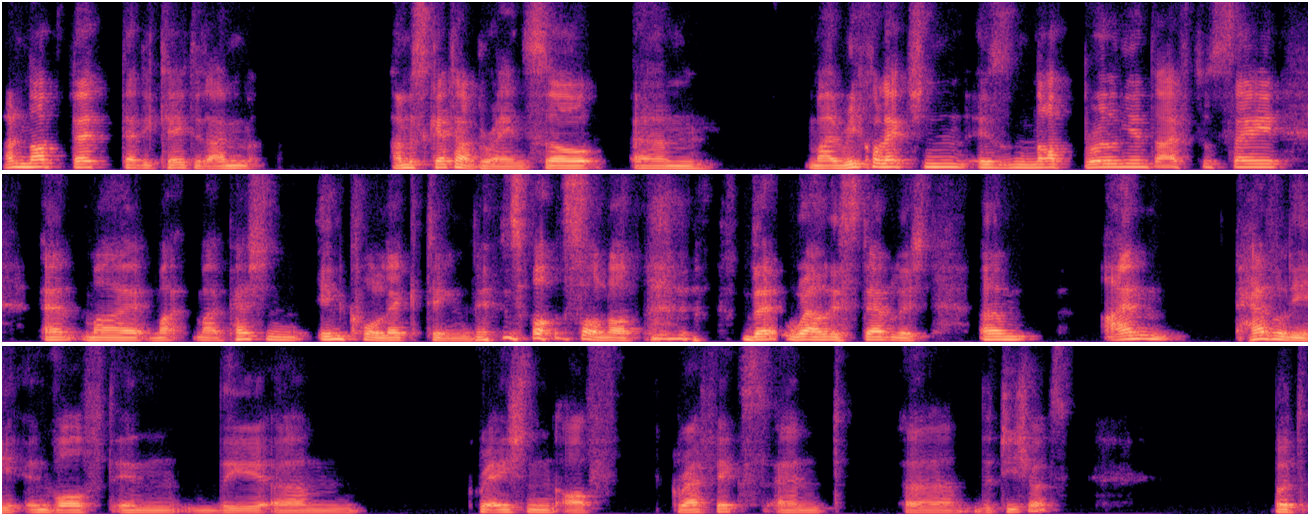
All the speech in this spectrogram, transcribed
I'm not that dedicated. I'm I'm a scatterbrain, so um, my recollection is not brilliant. I have to say, and my my my passion in collecting is also not that well established. Um, I'm heavily involved in the um, creation of graphics and uh, the t-shirts, but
